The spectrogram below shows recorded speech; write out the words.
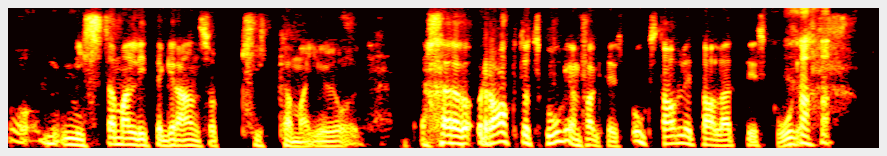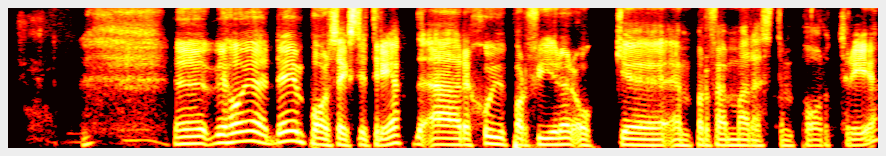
och missar man lite grann så kickar man ju rakt åt skogen faktiskt, bokstavligt talat i skogen. Eh, vi har ju, det är en par 63. Det är sju par fyror och eh, en par femma, resten par tre.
